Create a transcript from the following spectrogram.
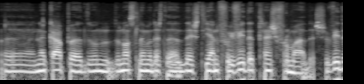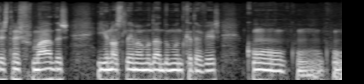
Uh, na capa do, do nosso lema desta, deste ano foi Vidas Transformadas. Vidas Transformadas e o nosso lema Mudando o Mundo Cada Vez, com, com, com,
